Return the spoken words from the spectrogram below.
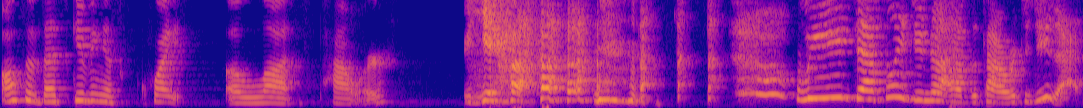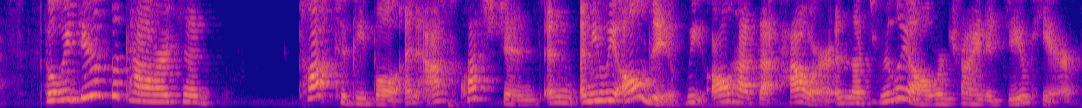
Also, that's giving us quite a lot of power. Yeah. we definitely do not have the power to do that. But we do have the power to talk to people and ask questions. And I mean, we all do. We all have that power. And that's really all we're trying to do here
